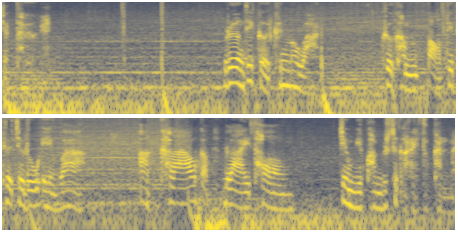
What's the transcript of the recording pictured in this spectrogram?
จากเธอไง เรื่องที่เกิดขึ้นเมื่อวาน คือคำตอบที่เธอจะรู้เองว่าอักคล้าวกับลายทองยังมีความรู้สึกอะไรต่อกันไหม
